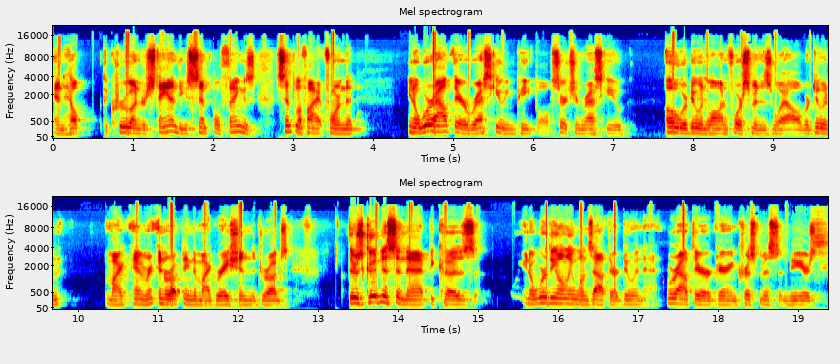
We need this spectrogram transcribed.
and help the crew understand these simple things, simplify it for them that you know we're out there rescuing people, search and rescue. Oh, we're doing law enforcement as well. We're doing my interrupting the migration, the drugs. There's goodness in that because you know we're the only ones out there doing that. We're out there during Christmas and New Year's,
